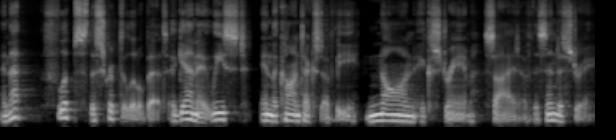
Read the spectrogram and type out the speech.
And that flips the script a little bit. Again, at least in the context of the non extreme side of this industry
